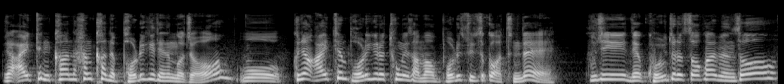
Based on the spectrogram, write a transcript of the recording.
그냥 아이템 칸 한 칸을 버리게 되는 거죠. 뭐 그냥 아이템 버리기를 통해서 아마 버릴 수 있을 것 같은데 굳이 내 골드를 써가면서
